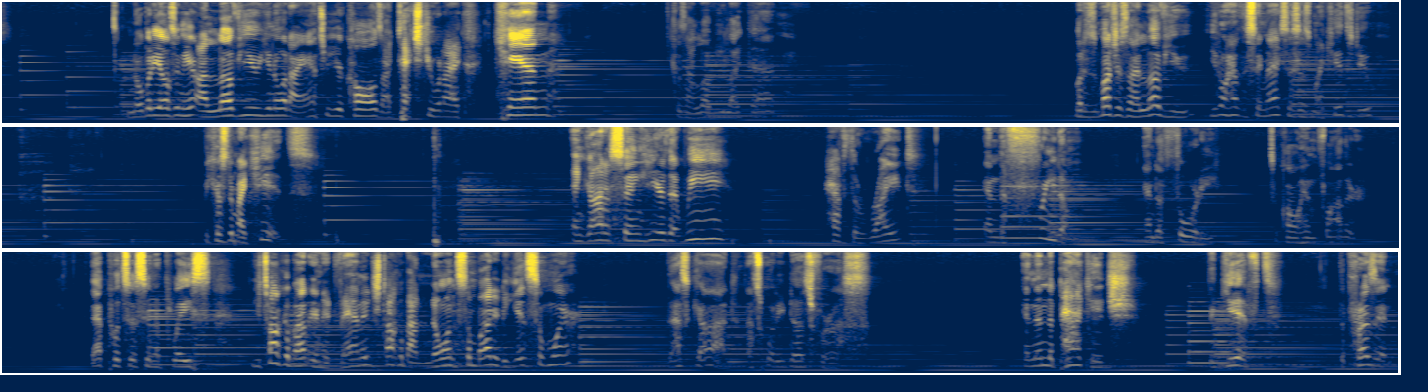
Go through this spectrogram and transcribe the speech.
Nobody else in here. I love you. You know what? I answer your calls. I text you when I can because I love you like that. But as much as I love you, you don't have the same access as my kids do. Because they're my kids. And God is saying here that we have the right and the freedom and authority to call him Father. That puts us in a place, you talk about an advantage, talk about knowing somebody to get somewhere. That's God. That's what he does for us. And then the package the gift, the present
